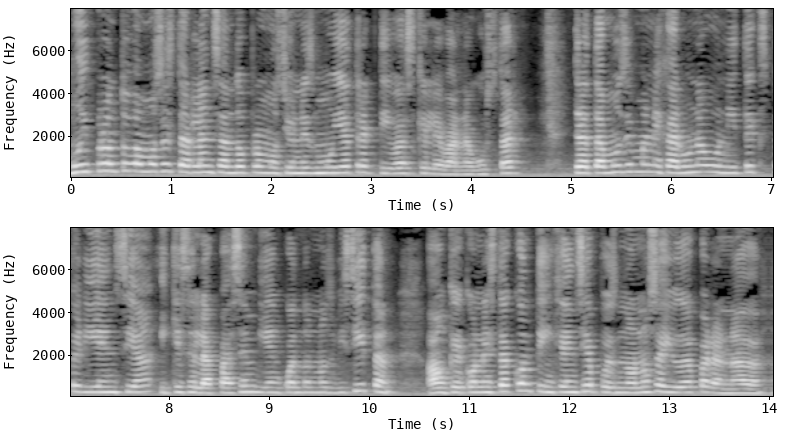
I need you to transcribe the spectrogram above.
Muy pronto vamos a estar lanzando promociones muy atractivas que le van a gustar. Tratamos de manejar una bonita experiencia y que se la pasen bien cuando nos visitan, aunque con esta contingencia pues no nos ayuda para nada.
